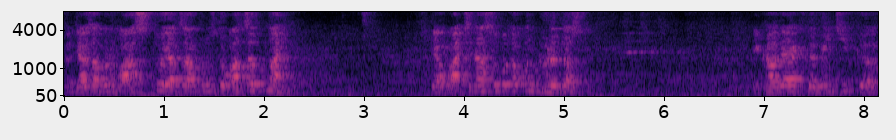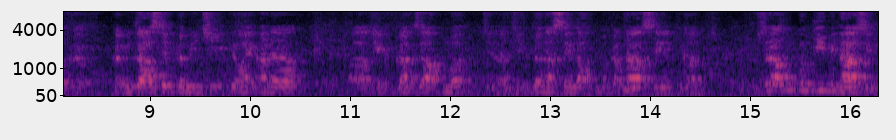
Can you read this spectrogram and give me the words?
पण ज्यास आपण वाचतो याचा अर्थ नुसतं वाचत नाही. त्या वाचनासोबत आपण घडत असतो. एखाद्या कवीची कविता असेल कवीची किंवा एखाद्या लेखकाचं आत्म चिंतन असेल आत्मकथा असेल किंवा दुसरं अजून कोणती विधा असेल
